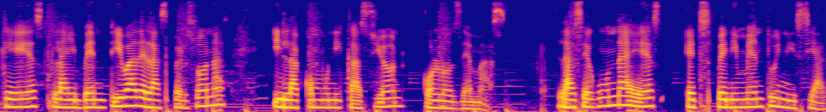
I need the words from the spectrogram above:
que es la inventiva de las personas y la comunicación con los demás. La segunda es experimento inicial,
